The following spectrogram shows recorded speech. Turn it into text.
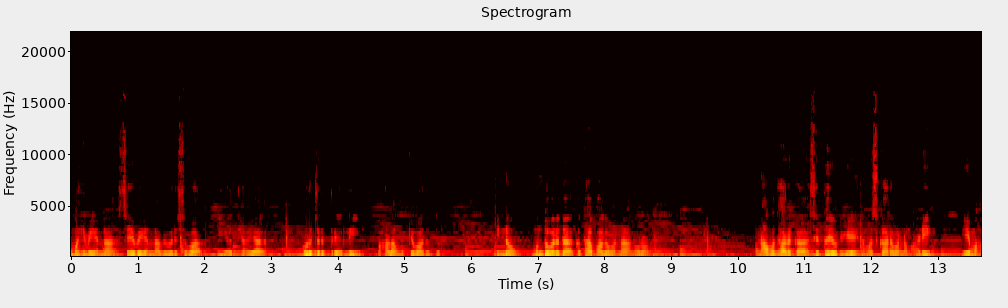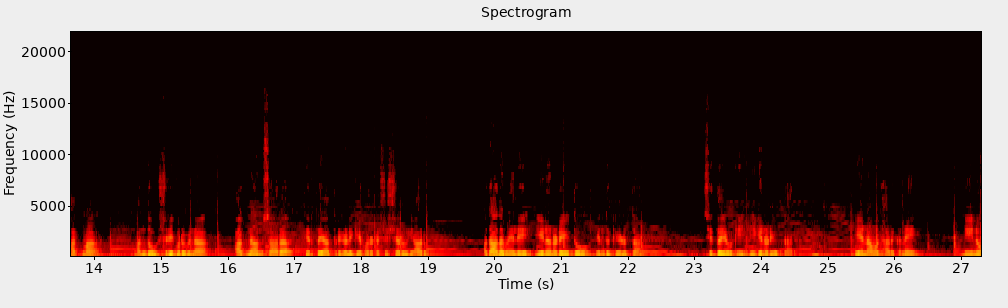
ಮಹಿಮೆಯನ್ನ ಸೇವೆಯನ್ನ ವಿವರಿಸುವ ಈ ಅಧ್ಯಾಯ ಗುರುಚರಿತ್ರೆಯಲ್ಲಿ ಬಹಳ ಮುಖ್ಯವಾದದ್ದು. ಇನ್ನು ಮುಂದುವರೆದ ಕಥಾಭಾಗವನ್ನ ನೋಡೋಣ. ನಾಮಧಾರಕ ಸಿದ್ಧಯೋಗಿಗೆ ನಮಸ್ಕಾರವನ್ನ ಮಾಡಿ, ಏ ಮಹಾತ್ಮ, ಅಂದು ಶ್ರೀ ಗುರುವಿನ ಆಜ್ಞಾನುಸಾರ ತೀರ್ಥಯಾತ್ರೆಗಳಿಗೆ ಹೊರಟ ಶಿಷ್ಯರು ಯಾರು? ಅದಾದ ಮೇಲೆ ಏನು ನಡೆಯಿತು ಎಂದು ಕೇಳುತ್ತಾನೆ. ಸಿದ್ಧಯೋಗಿ ಹೀಗೆ ನಡೆಯುತ್ತಾರೆ. ಏ ನಾಮಧಾರಕನೇ, ನೀನು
